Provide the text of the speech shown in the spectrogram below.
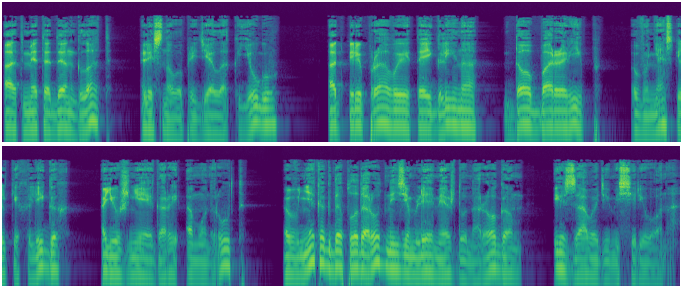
от Метеден-Глад, лесного предела, к югу, от переправы Тайглина до Барарип в нескольких лигах, а южнее горы Амунрут, в некогда плодородной земле между Нарогом и заводями Сириона.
